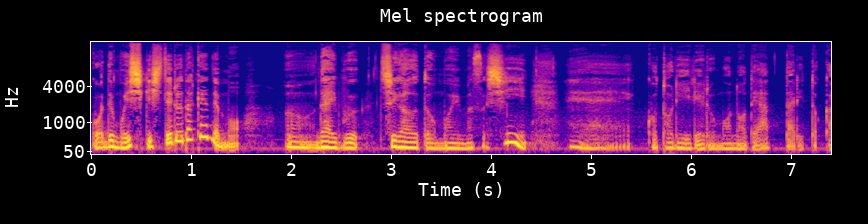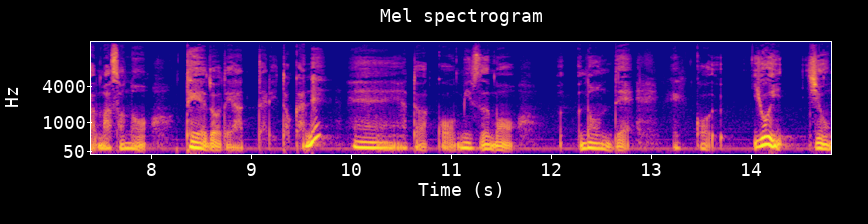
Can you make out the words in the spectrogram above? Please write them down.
こうでも意識してるだけでもうん、だいぶ違うと思いますし、えー、こう取り入れるものであったりとか、まあ、その程度であったりとかね、えー、あとはこう水も飲んで、えー、こう良い循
